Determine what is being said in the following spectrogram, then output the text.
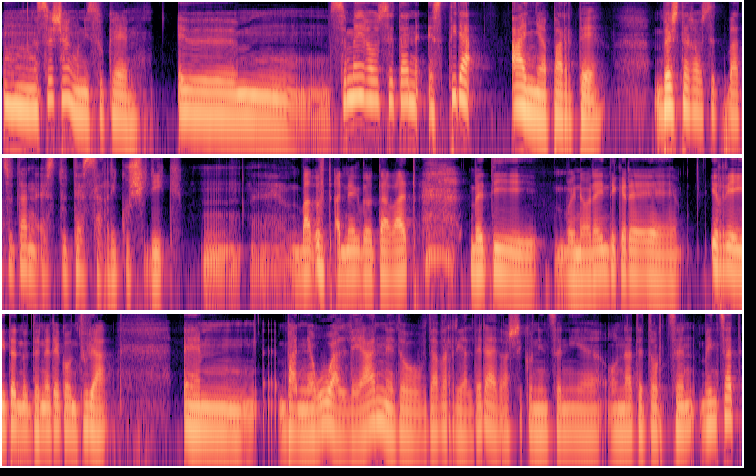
Mm, Zer esango nizuke, e, zenbait gauzetan ez dira aina parte, beste gauzet batzutan ez dute zerrikusirik. Mm, eh, badut anekdota bat, beti, bueno, oraindik ere irri egiten duten ere kontura, em, ba, negu aldean edo udaberri aldera edo hasiko nintzen nie onat etortzen, behintzat,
